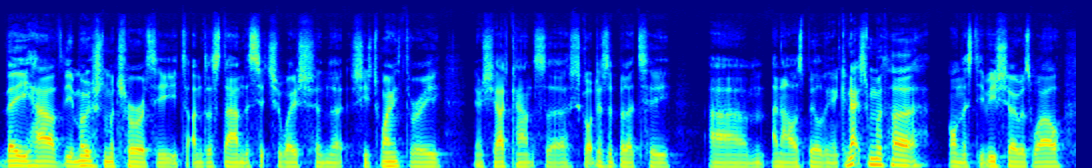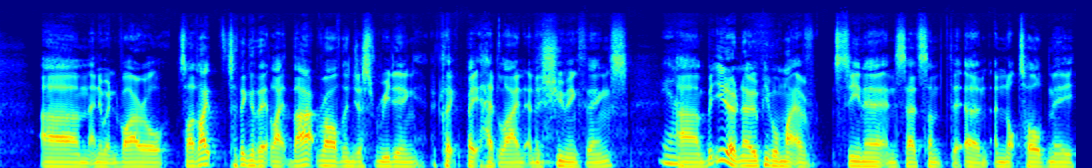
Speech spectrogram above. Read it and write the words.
they have the emotional maturity to understand the situation that she's 23, you know, she had cancer, she's got disability, um, and I was building a connection with her on this TV show as well, um, and it went viral. So I'd like to think of it like that rather than just reading a clickbait headline and assuming things. Yeah. Um, but you don't know. People might have seen it and said something uh, and not told me.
